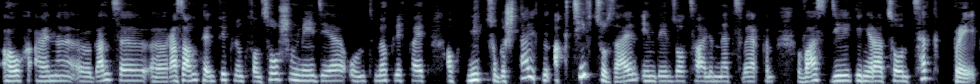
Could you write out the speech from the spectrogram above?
auch eine äh, ganze äh, rasante Entwicklung von Social Media und Möglichkeit auch mitzugestalten, aktiv zu sein in den sozialen Netzwerken, was die Generation Z prägt.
